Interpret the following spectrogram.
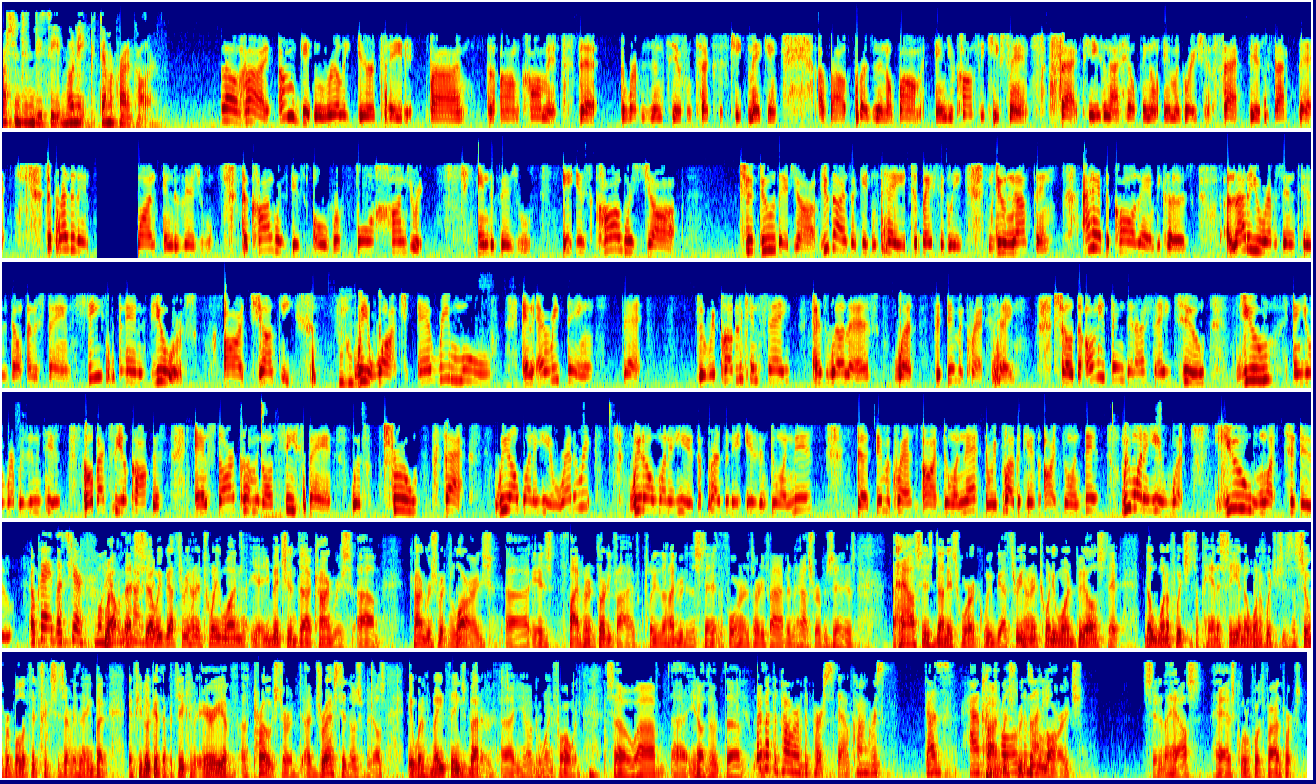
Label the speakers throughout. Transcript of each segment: Speaker 1: Washington, D.C. Monique, Democratic caller.
Speaker 2: Hello, hi. I'm getting really irritated by the um, comments that the representative from Texas keep making about President Obama. And you constantly keep saying, fact, he's not helping on immigration, fact this, fact that. The president one individual. The Congress is over 400 individuals. It is Congress' job to do their job. You guys are getting paid to basically do nothing. I had to call in because a lot of you representatives don't understand. C-SPAN viewers are junkies. We watch every move and everything that the Republicans say as well as what the Democrats say. So the only thing that I say to you and your representatives, go back to your caucus and start coming on C-SPAN with true facts. We don't want to hear rhetoric. We don't want to hear the president isn't doing this. The Democrats aren't doing that. The Republicans aren't doing this. We want to hear what you want to do.
Speaker 1: Okay, let's hear.
Speaker 3: We'll,
Speaker 1: well,
Speaker 3: hear that's uh, we've got 321. You mentioned uh, Congress. Um, Congress written large uh, is 535, including the 100 in the Senate and the 435 in the House of Representatives. The House has done its work. We've got 321 bills that no one of which is a panacea, no one of which is a silver bullet that fixes everything. But if you look at the particular area of approach or addressed in those bills, it would have made things better, uh, you know, going forward. So, uh, uh, you know, the, the
Speaker 1: what about the power of the purse, though? Congress does have
Speaker 3: Congress,
Speaker 1: control of
Speaker 3: the money.
Speaker 1: Congress,
Speaker 3: large, Senate and the House has quote unquote the power of the purse.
